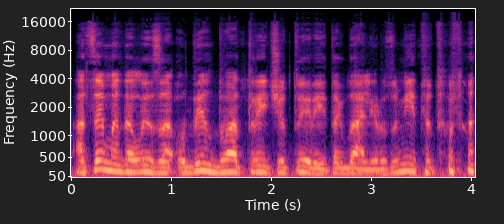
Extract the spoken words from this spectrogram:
А це ми дали за 1, 2, 3, 4 і так далі. Розумієте? Тобто,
